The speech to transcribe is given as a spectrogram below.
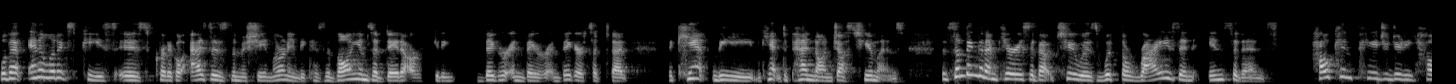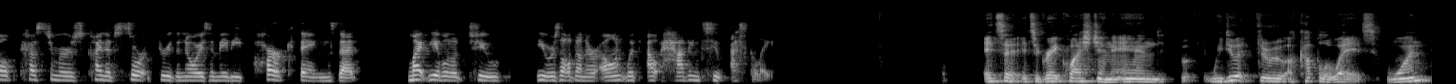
Well, that analytics piece is critical, as is the machine learning, because the volumes of data are getting bigger and bigger and bigger, such that it can't be, we can't depend on just humans. But something that I'm curious about too is with the rise in incidents, how can PagerDuty help customers kind of sort through the noise and maybe park things that might be able to be resolved on their own without having to escalate? It's a it's a great question, and we do it through a couple of ways. One,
